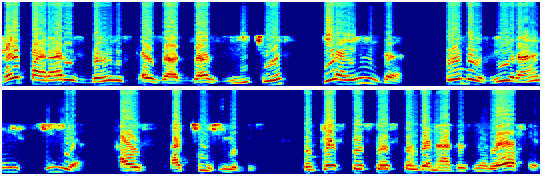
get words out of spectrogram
reparar os danos causados às vítimas e ainda promover a anistia aos atingidos. Porque as pessoas condenadas no LOFER,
